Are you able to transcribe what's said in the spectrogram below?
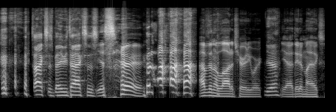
taxes, baby, taxes. Yes, sir. I've done a lot of charity work. Yeah. Yeah, I dated my ex.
